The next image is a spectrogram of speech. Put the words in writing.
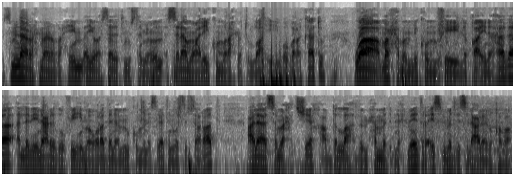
بسم الله الرحمن الرحيم. أيها السادة المستمعون السلام عليكم ورحمة الله وبركاته. ومرحبا بكم في لقائنا هذا الذي نعرض فيه ما وردنا منكم من أسئلة واستفسارات على سماحة الشيخ عبد الله بن محمد بن حميد رئيس المجلس الأعلى للقضاء.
